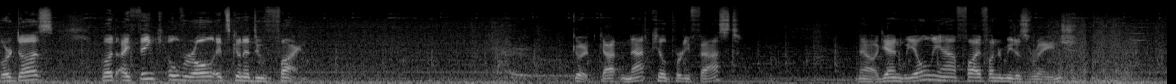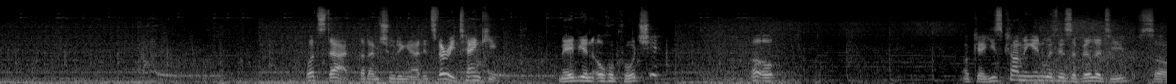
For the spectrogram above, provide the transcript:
or does, but I think overall it's gonna do fine. Good, gotten that kill pretty fast. Now, again, we only have 500 meters range. What's that that I'm shooting at? It's very tanky. Maybe an Orokochi? Uh-oh. Okay, he's coming in with his ability, so...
